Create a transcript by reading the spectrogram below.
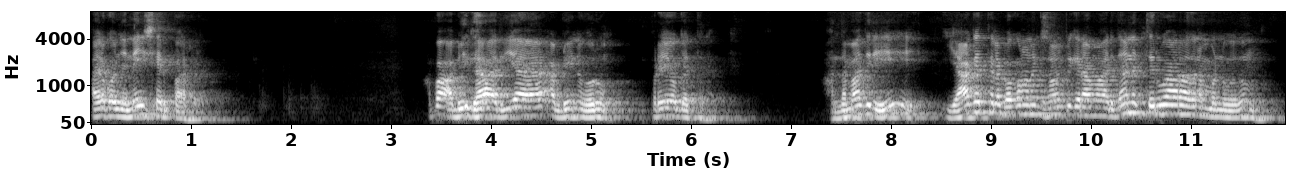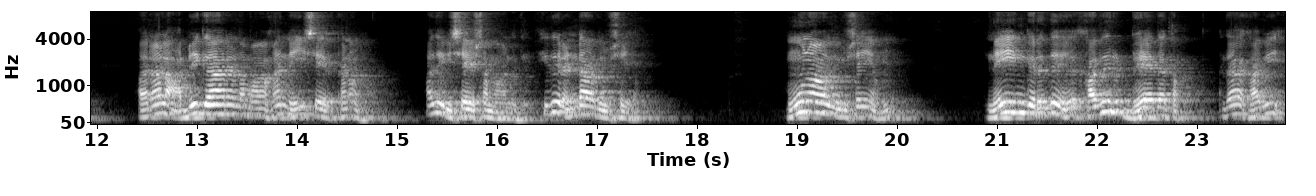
அதில் கொஞ்சம் நெய் சேர்ப்பார்கள். அப்போ அபிகாரியா அப்படின்னு வரும் பிரயோகத்தில். அந்த மாதிரி யாகத்தில் பகவானுக்கு சமர்ப்பிக்கிற மாதிரி தானே திருவாராதனம் பண்ணுவதும். அதனால் அபிகாரணமாக நெய் சேர்க்கணும். அது விசேஷமானது. இது ரெண்டாவது விஷயம். மூணாவது விஷயம் நெய்ங்கிறது ஹவிர் பேதகம். அதாவது ஹவி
